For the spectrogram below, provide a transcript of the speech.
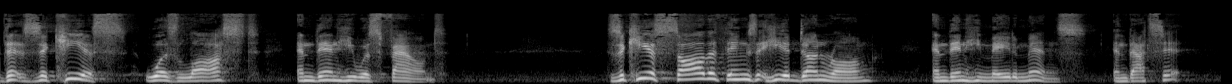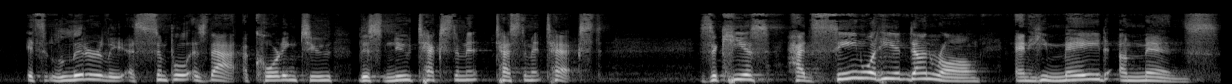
that Zacchaeus was lost and then he was found. Zacchaeus saw the things that he had done wrong and then he made amends. And that's it. It's literally as simple as that, according to this New Testament, Testament text. Zacchaeus had seen what he had done wrong and he made amends.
